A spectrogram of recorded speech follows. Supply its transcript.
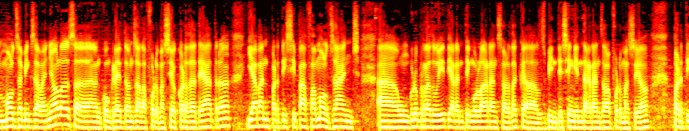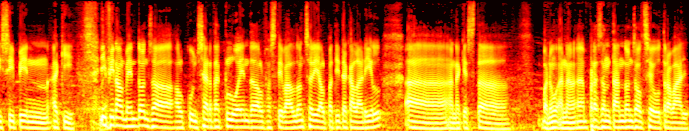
molts amics a Banyoles, uh, en concret doncs, a la formació Cor de Teatre. Ja van participar fa molts anys uh, un grup reduït i ara hem tingut la gran sort de que els 25 integrants de la formació participin aquí. I finalment, doncs, uh, el concert de cluenda del festival doncs, seria el Petit de Calaril eh, en aquesta bueno, en, en, presentant doncs, el seu treball.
